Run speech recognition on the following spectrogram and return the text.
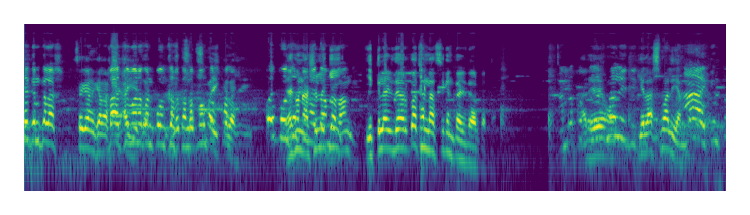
সেকেন্ড ক্লাস সেকেন্ড খেলা বা যে মনে করেন পঞ্চাশ খানা, পঞ্চাশ খানা। ওই পঞ্চাশ এখন আসলে কি ক্লাস দেওয়ার কথা না সেকেন্ড ক্লাস দেওয়ার কথা? আরে ক্লাস মালই দিই। ক্লাস মালি আমরা। নাই, কিন্তু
